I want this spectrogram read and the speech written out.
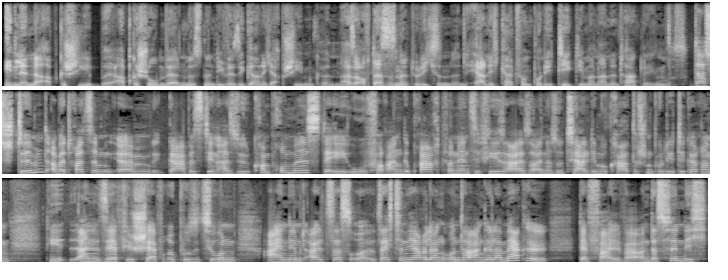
in Länder abgeschoben werden müssen, in die wir sie gar nicht abschieben können. Also auch das ist natürlich so eine Ehrlichkeit von Politik, die man an den Tag legen muss. Das stimmt, aber trotzdem ähm, gab es den Asylkompromiss der EU vorangebracht von Nancy Faeser, also einer sozialdemokratischen Politikerin, die eine sehr viel schärfere Position einnimmt, als das 16 Jahre lang unter Angela Merkel der Fall war. Und das finde ich,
